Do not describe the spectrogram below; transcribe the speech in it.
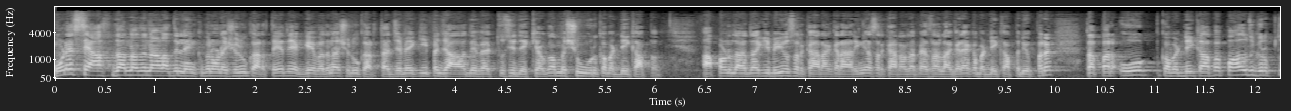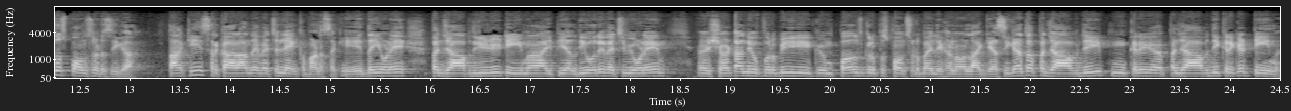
ਉਹਨੇ ਸਿਆਸਤਦਾਨਾਂ ਦੇ ਨਾਲ ਆਪਦੇ ਲਿੰਕ ਬਣਾਉਣੇ ਸ਼ੁਰੂ ਕਰਤੇ ਤੇ ਅੱਗੇ ਵਧਣਾ ਸ਼ੁਰੂ ਕਰਤਾ, ਜਿਵੇਂ ਕਿ ਪੰਜਾਬ ਦੇ ਵਿੱਚ ਤੁਸੀਂ ਦੇਖਿਆ ਹੋਗਾ ਮਸ਼ਹੂਰ ਕਬੱਡੀ ਕੱਪ। ਆਪਾਂ ਨੂੰ ਲੱਗਦਾ ਕਿ ਬਈ ਉਹ ਸਰਕਾਰਾਂ ਕਰਾ ਰਹੀਆਂ, ਸਰਕਾਰਾਂ ਦਾ ਪੈਸਾ ਲੱਗ ਰਿਹਾ ਕਬੱਡੀ ਕੱਪ ਦੇ ਉੱਪਰ। ਤਾਂ ਪਰ ਉਹ ਕਬੱਡੀ ਕੱਪ ਪਲਸ ਗਰੁੱਪ ਤੋਂ ਸਪਾਂਸਰਡ ਸੀਗਾ। ਤਾਂ ਕਿ ਸਰਕਾਰਾਂ ਦੇ ਵਿੱਚ ਲਿੰਕ ਬਣ ਸਕੇ। ਇਦਾਂ ਹੀ ਉਹਨੇ ਪੰਜਾਬ ਦੀ ਜਿਹੜੀ ਟੀਮ ਆ ਆਈਪੀਐਲ ਦੀ ਉਹਦੇ ਵਿੱਚ ਵੀ ਉਹਨੇ ਸ਼ਰਟਾਂ ਦੇ ਉੱਪਰ ਵੀ ਪਰਲਸ ਗਰੁੱਪ ਸਪਾਂਸਰਡ ਬਾਈ ਲਿਖਣ ਆਉਣ ਲੱਗ ਗਿਆ ਸੀਗਾ। ਤਾਂ ਪੰਜਾਬ ਦੀ ਅਮ, ਪੰਜਾਬ ਦੀ ਕ੍ਰਿਕਟ ਟੀਮ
